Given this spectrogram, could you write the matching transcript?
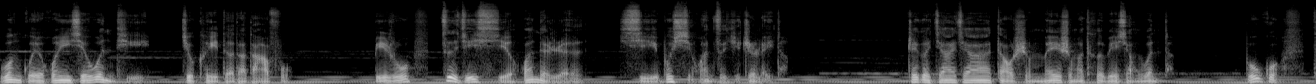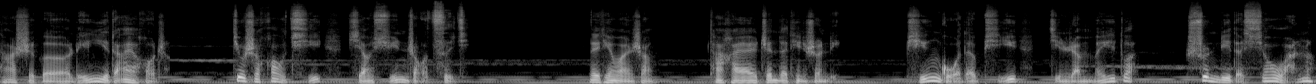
问鬼魂一些问题，就可以得到答复，比如自己喜欢的人喜不喜欢自己之类的。这个佳佳倒是没什么特别想问的，不过她是个灵异的爱好者，就是好奇，想寻找刺激。那天晚上，他还真的挺顺利，苹果的皮竟然没断，顺利的削完了。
